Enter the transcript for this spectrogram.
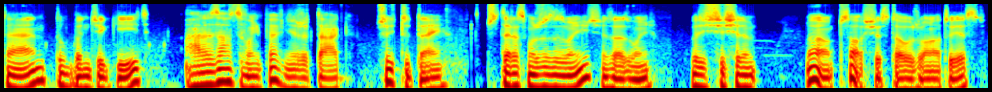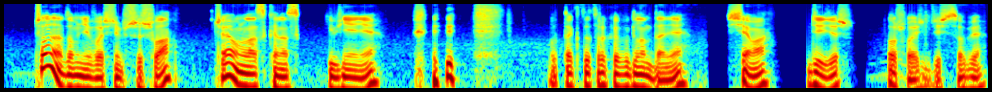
ten, tu będzie git. Ale zadzwoń, pewnie, że tak. Przyjdź tutaj. Czy teraz może zadzwonić? Zadzwoń. 27... No, co się stało, że ona tu jest? Czy ona do mnie właśnie przyszła? Czy ja mam laskę na skiwnienie? Bo tak to trochę wygląda, nie? Siema, gdzie idziesz? Poszłaś gdzieś sobie.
